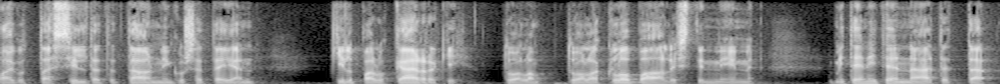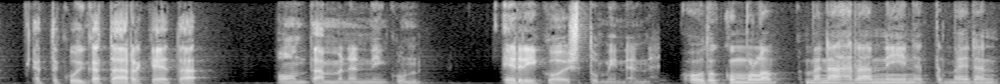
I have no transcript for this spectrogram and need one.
vaikuttaisi siltä, että tämä on niin kuin se teidän kilpailukärki tuolla, tuolla globaalisti, niin miten itse näet, että, että kuinka tärkeää on tämmöinen niin kuin erikoistuminen? Outokummulla me nähdään niin, että meidän,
